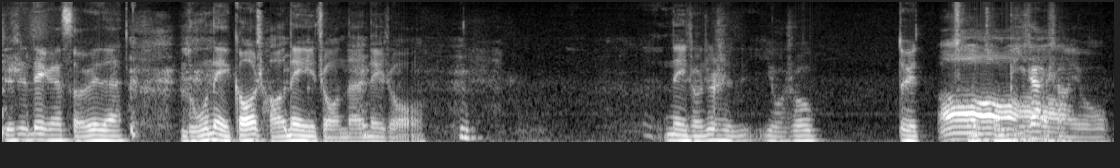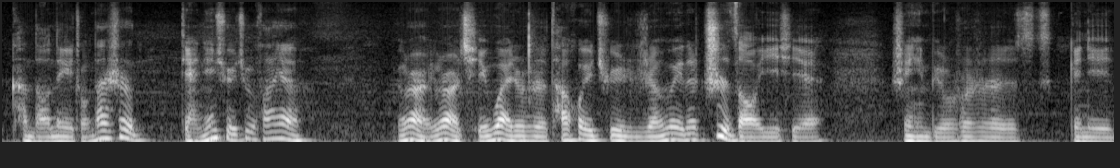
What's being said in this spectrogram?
就是那个所谓的颅内高潮那一种的那种，那种就是有时候对从从 B 站上有看到那种，但是点进去就发现有点有点奇怪，就是他会去人为的制造一些声音，比如说是给你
